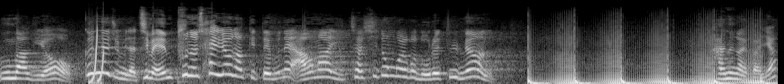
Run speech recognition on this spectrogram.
음악이요 끝내줍니다. 지금 앰프는 살려놨기 때문에 아마 이 차 시동 걸고 노래 틀면 가능할까요?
